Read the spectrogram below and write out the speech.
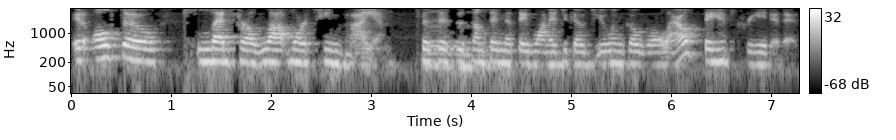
It also led for a lot more team buy in that this is mm-hmm. something that they wanted to go do and go roll out, they had created it.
